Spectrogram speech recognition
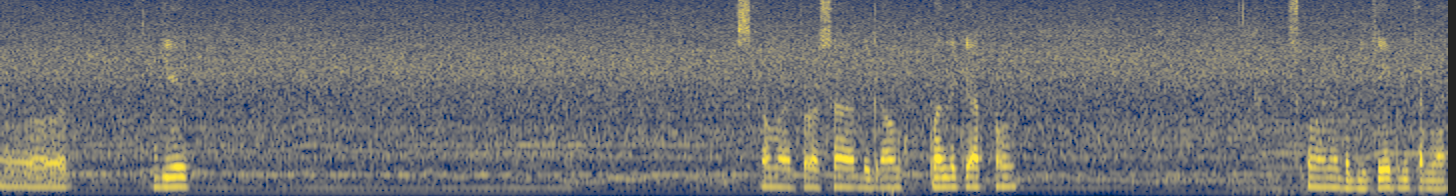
और ये इसका मैं थोड़ा सा बैकग्राउंड ऊपर लेके आता हूँ। इसको मैंने डुप्लिकेट भी करना है।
